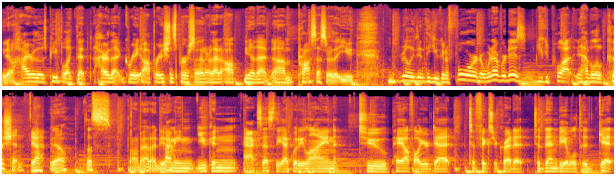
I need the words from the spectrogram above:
you know hire those people like that. Hire that great operations person or that op- you know that um, processor that you really didn't think you could afford or whatever it is. You could pull out and have a little cushion. Yeah. you know that's not a bad idea. I mean, you can access the equity line to pay off all your debt, to fix your credit, to then be able to get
